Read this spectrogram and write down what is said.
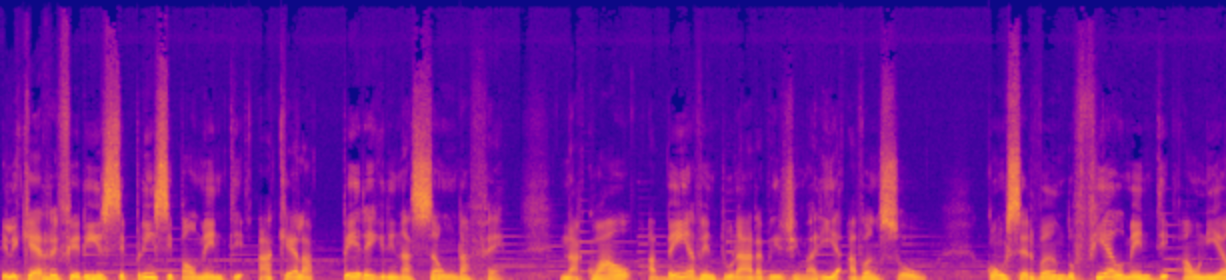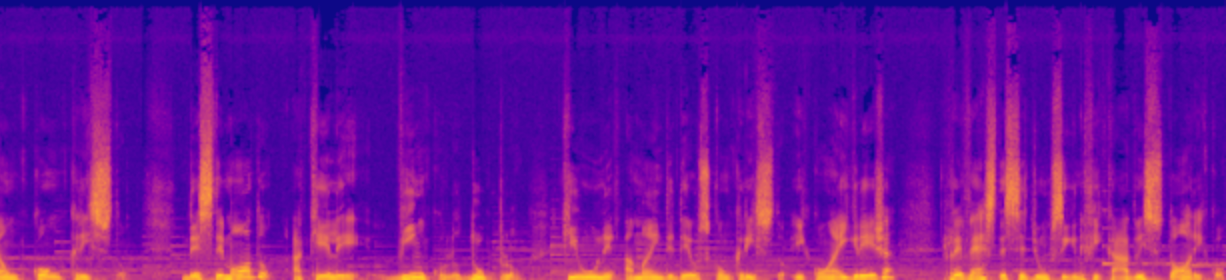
ele quer referir-se principalmente àquela peregrinação da fé, na qual a bem-aventurada Virgem Maria avançou, conservando fielmente a união com Cristo. Deste modo, aquele vínculo duplo que une a Mãe de Deus com Cristo e com a Igreja reveste-se de um significado histórico.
